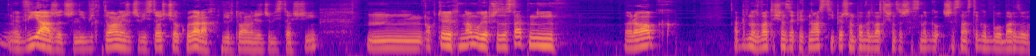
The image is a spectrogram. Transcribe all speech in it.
VR-ze, czyli wirtualnej rzeczywistości, okularach wirtualnej rzeczywistości, mm, o których, no mówię, przez ostatni rok, na pewno 2015 i pierwszą połowę 2016 było bardzo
